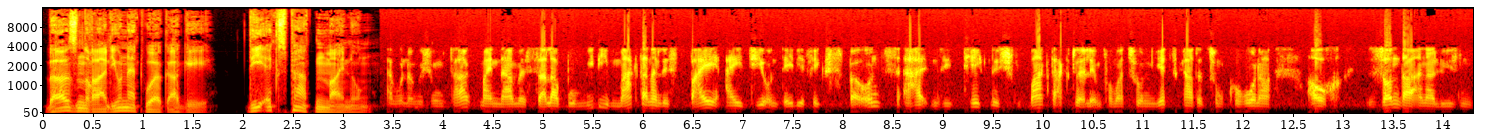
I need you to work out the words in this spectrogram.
Börsenradio Network AG. Die Expertenmeinung. Einen wunderschönen Tag. Mein Name ist Salah Boumidi, Marktanalyst bei IG und DailyFix. Bei uns erhalten Sie täglich marktaktuelle Informationen, jetzt gerade zum Corona, auch Sonderanalysen,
